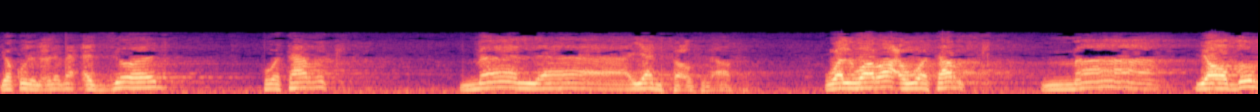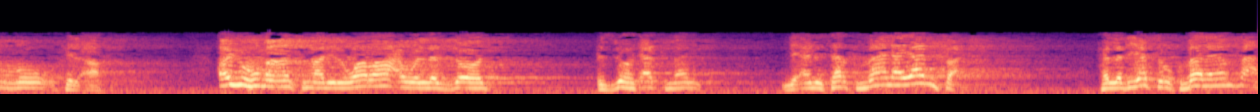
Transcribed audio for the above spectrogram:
يقول العلماء الزهد هو ترك ما لا ينفع في الآخرة. والورع هو ترك ما يضر في الآخرة. أيهما أكمل الورع ولا الزهد؟ الزهد أكمل لأنه ترك ما لا ينفع. فالذي يترك ما لا ينفع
